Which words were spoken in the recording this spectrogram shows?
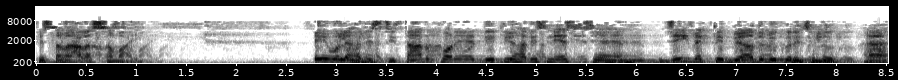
ফিসামাই আল্লাহ সামাই। এই বলে হাদিসটি। তারপরে দ্বিতীয় হাদিস নিয়ে এসছেন, যেই ব্যক্তি বেয়াদবি করেছিল হ্যাঁ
